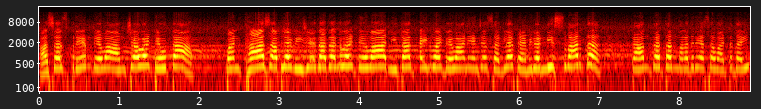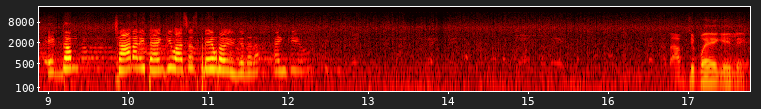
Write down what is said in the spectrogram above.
असंच प्रेम ठेवा आमच्यावर ठेवता. पण खास आपल्या विजयदादांवर ठेवा नीताताईंवर ठेवा आणि यांच्या सगळ्या फॅमिलीवर निस्वार्थ काम करतात. मला तरी असं वाटत आहे एकदम छान आणि थँक्यू असंच प्रेम राहू विजयदादा थँक्यू आता आमची बये गेले.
